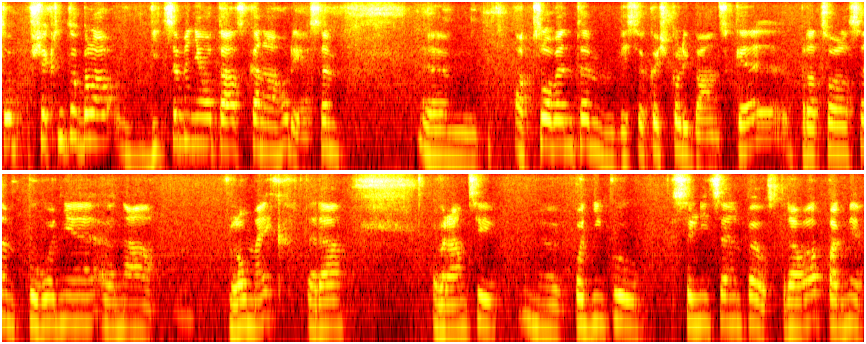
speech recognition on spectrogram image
to, všechno to byla víceméně otázka náhody. Já jsem um, absolventem Vysoké školy Bánské, pracoval jsem původně eh, na Lomech, teda v rámci eh, podniku silnice NP Ostrava, pak mě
